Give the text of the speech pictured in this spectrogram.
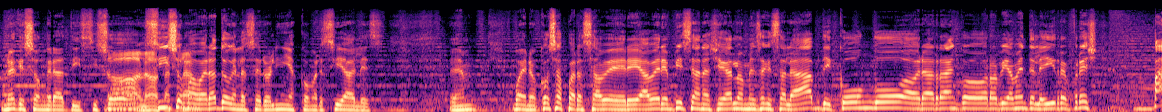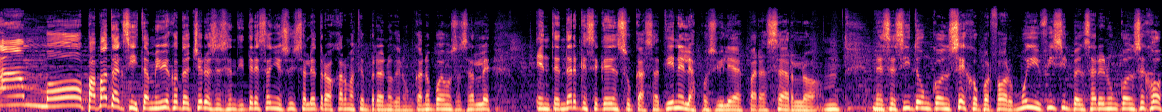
No es que son gratis, si son, No, no, sí son claro. más baratos que en las aerolíneas comerciales. ¿eh? Bueno, cosas para saber, ¿eh? A ver, empiezan a llegar los mensajes a la app de Congo. Ahora arranco rápidamente, le di refresh. ¡Vamos! Papá taxista, mi viejo tachero de 63 años hoy salió a trabajar más temprano que nunca. No podemos hacerle entender que se quede en su casa. Tiene las posibilidades para hacerlo. Mm. Necesito un consejo, por favor. Muy difícil pensar en un consejo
